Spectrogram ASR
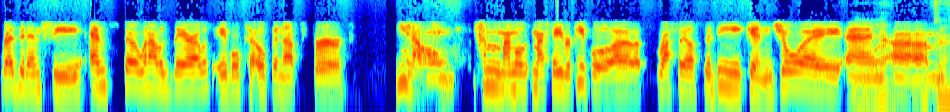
residency. And so when I was there, I was able to open up for, you know, some of my most, my favorite people, uh, Raphael Saadiq and Joy and, Oh, wow. um, okay.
